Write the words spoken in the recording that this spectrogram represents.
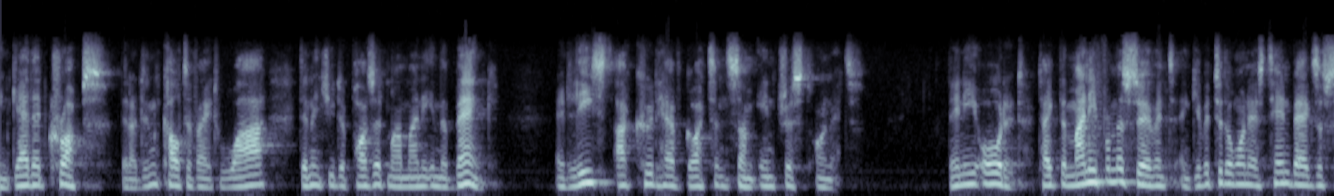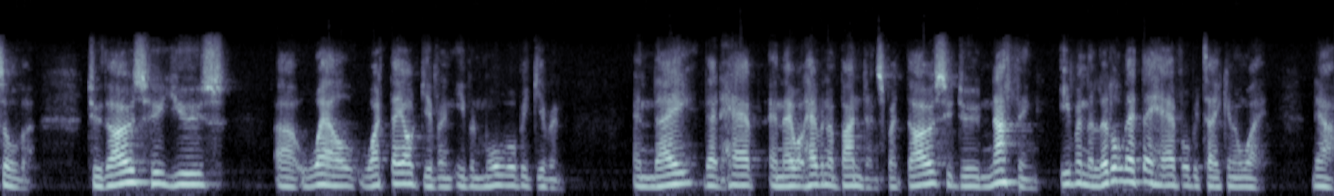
and gathered crops that I didn't cultivate, why didn't you deposit my money in the bank? At least I could have gotten some interest on it. Then he ordered, Take the money from the servant and give it to the one who has 10 bags of silver. To those who use uh, well what they are given, even more will be given. And they that have, and they will have an abundance. But those who do nothing, even the little that they have, will be taken away. Now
